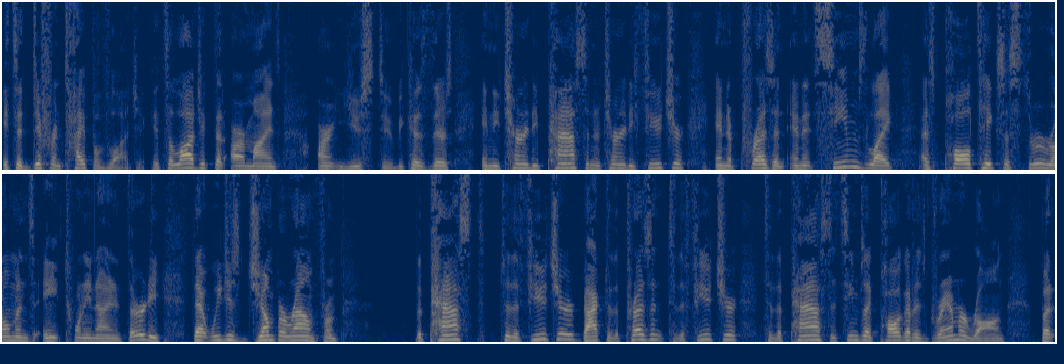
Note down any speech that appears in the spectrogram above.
it's a different type of logic. It's a logic that our minds aren't used to because there's an eternity past, an eternity future, and a present. And it seems like, as Paul takes us through Romans 8 29 and 30, that we just jump around from the past to the future, back to the present, to the future, to the past. It seems like Paul got his grammar wrong, but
